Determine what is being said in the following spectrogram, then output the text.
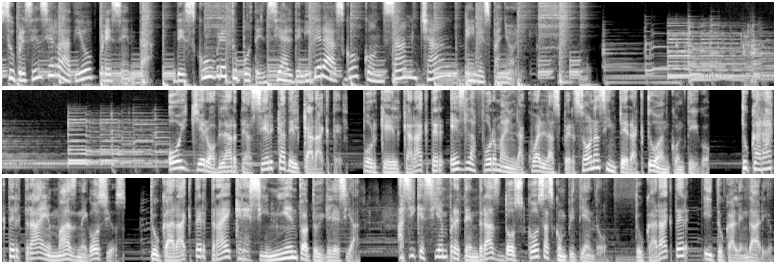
Su presencia radio presenta Descubre tu potencial de liderazgo con Sam Chan en español. Hoy quiero hablarte acerca del carácter, porque el carácter es la forma en la cual las personas interactúan contigo. Tu carácter trae más negocios. Tu carácter trae crecimiento a tu iglesia. Así que siempre tendrás dos cosas compitiendo, tu carácter y tu calendario.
